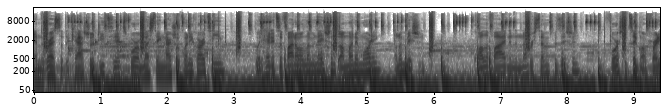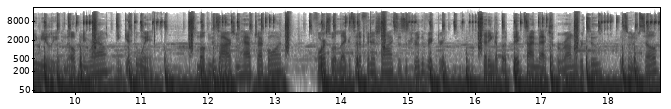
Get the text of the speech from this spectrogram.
and the rest of the Castrol GTX Ford Mustang Nitro Funny Car team would head into final eliminations on Monday morning on a mission. Qualified in the number 7 position, Force would take on Freddie Neely in the opening round and get the win. Smoking the tires from half track on, Force would leg it to the finish line to secure the victory, setting up a big time matchup in round number 2 between himself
